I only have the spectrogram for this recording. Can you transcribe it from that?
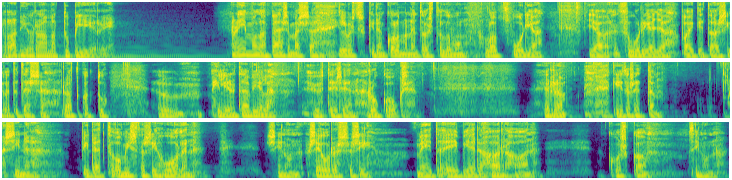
Radioraamattu piiri. No niin, me ollaan pääsemässä ilmestyskirjan 13. luvun loppuun ja, ja suuria ja vaikeita asioita tässä ratkottu. Hiljennytään vielä yhteiseen rukoukseen. Herra, kiitos, että sinä pidät omistasi huolen. Sinun seurassasi meitä ei viedä harhaan, koska sinun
